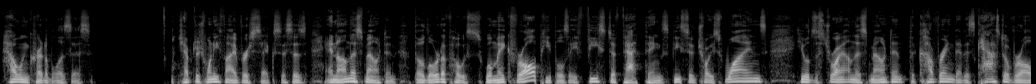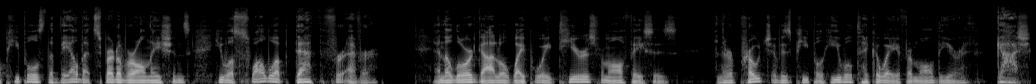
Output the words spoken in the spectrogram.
How incredible is this? Chapter 25, verse 6, it says, And on this mountain, the Lord of hosts will make for all peoples a feast of fat things, feast of choice wines. He will destroy on this mountain the covering that is cast over all peoples, the veil that spread over all nations. He will swallow up death forever. And the Lord God will wipe away tears from all faces, and the reproach of his people he will take away from all the earth. Gosh.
